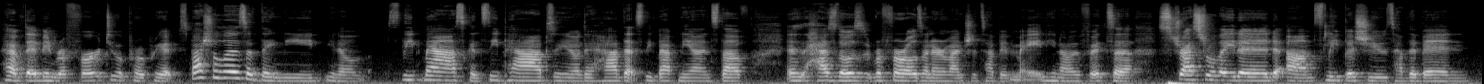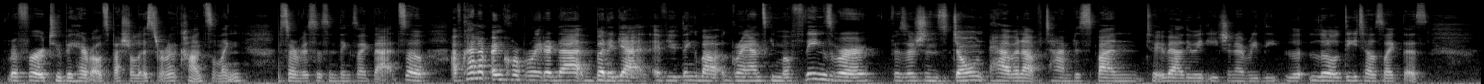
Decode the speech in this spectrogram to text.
have they been referred to appropriate specialists if they need, you know, sleep mask and CPAP, so you know they have that sleep apnea and stuff. Has those referrals and interventions have been made. You know, if it's a stress related um, sleep issues, have they been referred to behavioral specialists or counseling services and things like that. So I've kind of incorporated that. But again, if you think about a grand scheme of things where physicians don't have enough time to spend to evaluate each and every de- little details like this,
